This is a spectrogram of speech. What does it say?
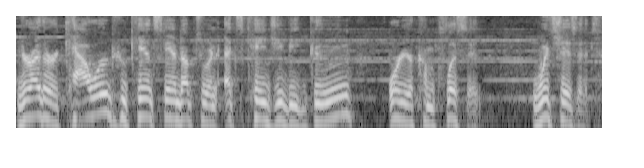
you're either a coward who can't stand up to an ex-KGB goon... or you're complicit. Which is it?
